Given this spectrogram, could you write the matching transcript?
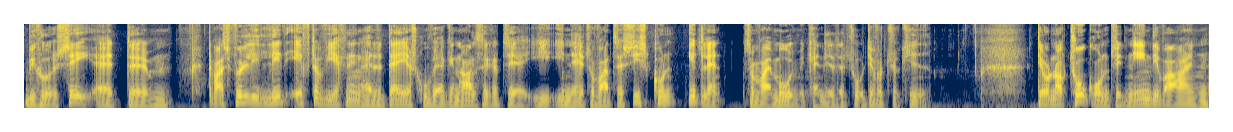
Vi kunne jo se, at øh, der var selvfølgelig lidt eftervirkninger af det, da jeg skulle være generalsekretær i, i NATO. Var til sidst kun et land, som var imod mit kandidatur. Det var Tyrkiet. Det var nok to grunde til. Den ene, det var en,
